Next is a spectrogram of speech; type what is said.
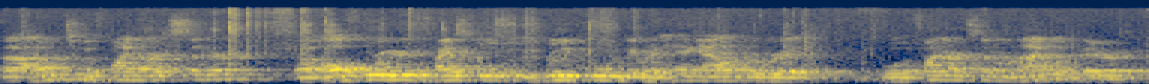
Uh, I went to the Fine Arts Center uh, all four years of high school, so it was really cool to be able to hang out over at, well, the Fine Arts Center when I went there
